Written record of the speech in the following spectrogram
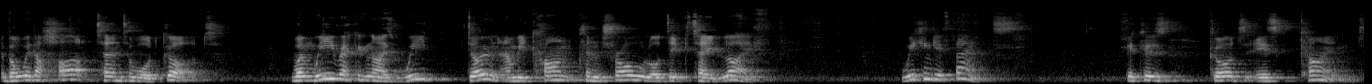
but with a heart turned toward God. When we recognize we don't and we can't control or dictate life, we can give thanks because God is kind.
